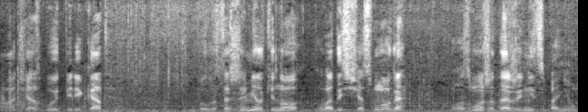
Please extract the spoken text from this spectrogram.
Ну, вот сейчас будет перекат. Был достаточно мелкий, но воды сейчас много. Возможно, даже не цепанем.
